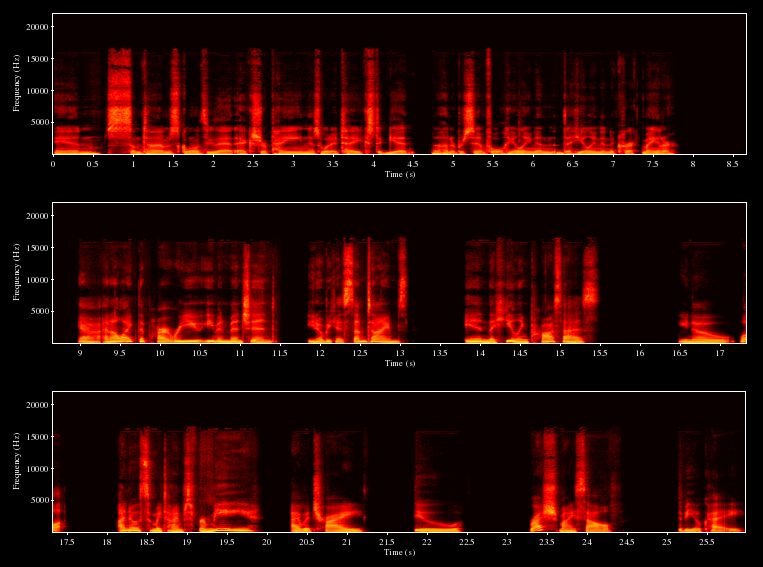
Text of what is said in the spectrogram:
And sometimes going through that extra pain is what it takes to get 100% full healing and the healing in the correct manner. Yeah. And I like the part where you even mentioned, you know, because sometimes in the healing process, you know, well, I know so many times for me, I would try to rush myself to be okay.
